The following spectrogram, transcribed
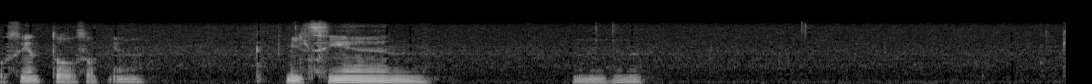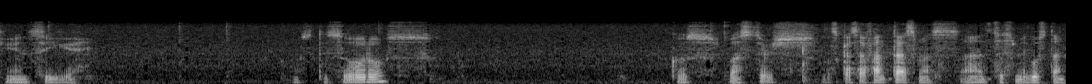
200 o 1100 ¿Quién sigue? Los tesoros. Ghostbusters. Los cazafantasmas. Ah, estos me gustan.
